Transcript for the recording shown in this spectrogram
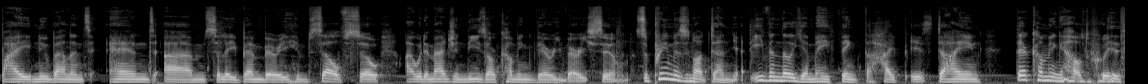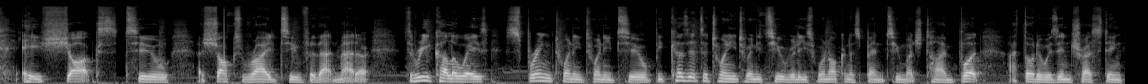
by New Balance and um, Salehe Bembury himself, so I would imagine these are coming very, very soon. Supreme is not done yet. Even though you may think the hype is dying, they're coming out with a Shox 2, a Shox Ride 2 for that matter. Three colorways, spring 2022. Because it's a 2022 release, we're not going to spend too much time, but I thought it was interesting.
